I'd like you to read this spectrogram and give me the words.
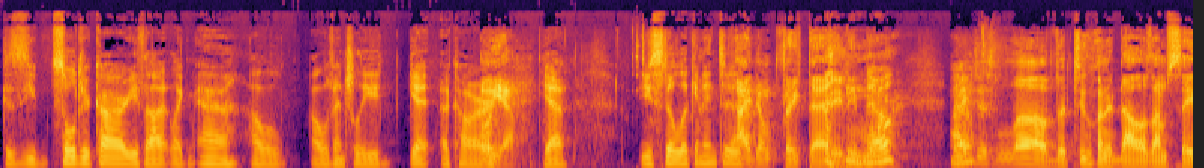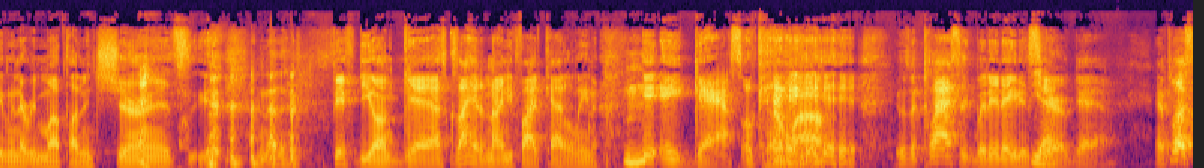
because you sold your car. You thought like, eh, I'll I'll eventually get a car. oh yeah, yeah. You still looking into? I don't think that anymore. I No? I just love the two hundred dollars I'm saving every month on insurance. Another fifty on gas because I had a '95 Catalina. Mm-hmm. It ate gas. Okay, Oh, wow. it was a classic, but it ate its Yeah. share of gas. And plus,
